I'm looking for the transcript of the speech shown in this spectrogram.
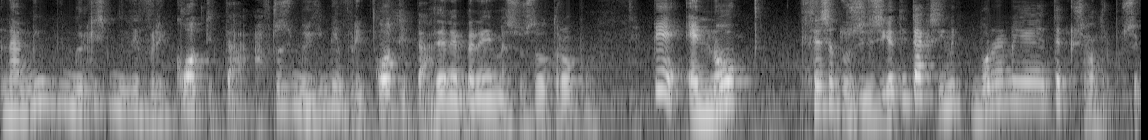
να μην δημιουργήσει νευρικότητα. Αυτός δημιουργεί νευρικότητα. Δεν εμπνέει με σωστό τρόπο. Ναι, ενώ θες να το ζήσει, γιατί εντάξει, είναι, μπορεί να είναι τέτοιος άνθρωπος.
